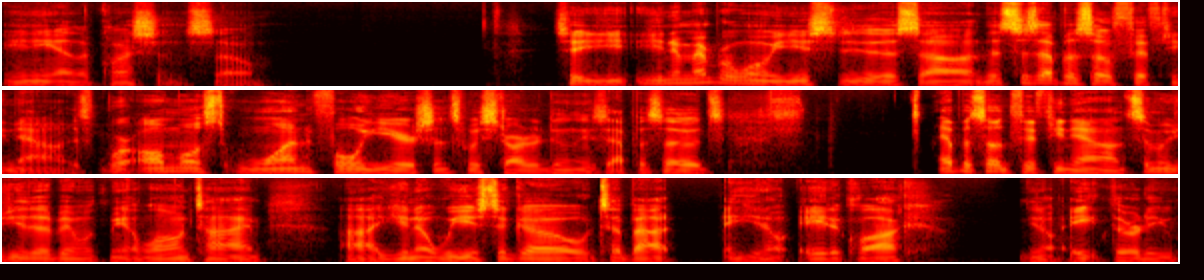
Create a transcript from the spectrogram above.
Any other questions? So, so you, you remember when we used to do this? Uh, this is episode 50 now. It's, we're almost one full year since we started doing these episodes. Episode 50 now, and some of you that have been with me a long time, uh, you know, we used to go to about you know eight o'clock you know 8:30.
